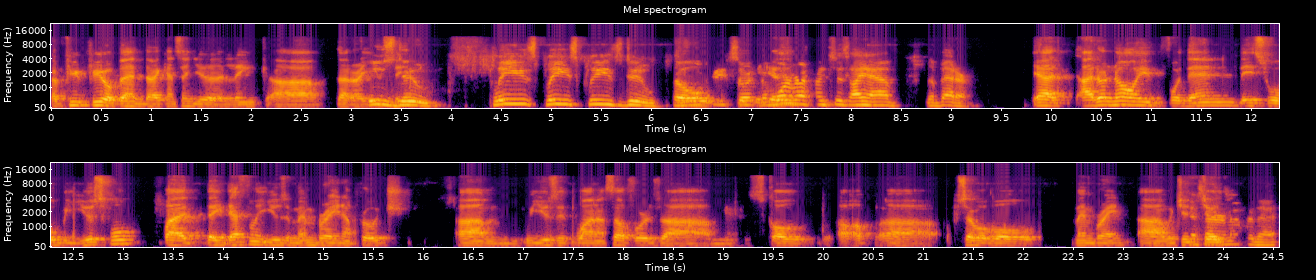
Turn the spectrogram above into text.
a few few of them that I can send you a link uh, that are Please using. do. Please, please, please do. The more So, The more references I have, the better. Yeah, I don't know if for them this will be useful, but they definitely use a membrane approach. Um, we use it one on Salesforce, um, it's called uh, uh, observable membrane, uh, which is Yes, I just remember that.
